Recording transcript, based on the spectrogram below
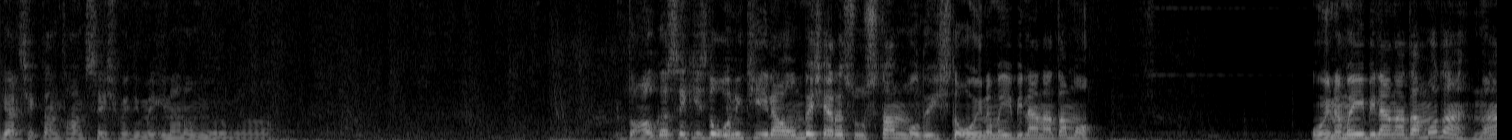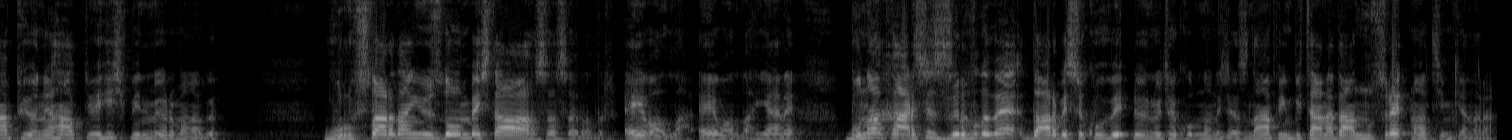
Gerçekten tank seçmediğime inanamıyorum ya. Dalga 8'de 12 ila 15 arası ustan mı oluyor? İşte oynamayı bilen adam o. Oynamayı bilen adam o da ne yapıyor ne halt diyor hiç bilmiyorum abi. Vuruşlardan %15 daha az hasar alır. Eyvallah eyvallah. Yani buna karşı zırhlı ve darbesi kuvvetli ünite kullanacağız. Ne yapayım bir tane daha Nusret mi atayım kenara?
